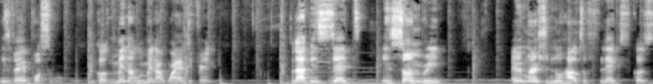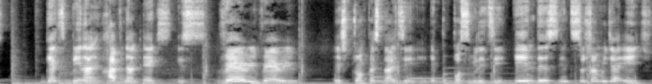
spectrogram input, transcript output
It's very possible because men and women are wired differently. So that being said, in summary, every man should know how to flex because get being and having an ex is very very a strong personality a possibility in this in social media age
